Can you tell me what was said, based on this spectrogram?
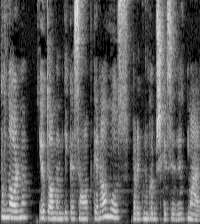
Por norma, eu tomo a medicação ao pequeno almoço para que nunca me esqueça de tomar.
